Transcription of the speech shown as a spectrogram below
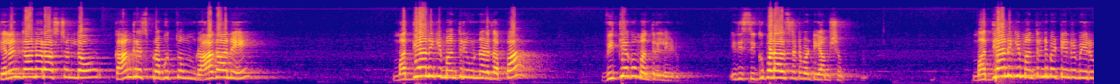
తెలంగాణ రాష్ట్రంలో కాంగ్రెస్ ప్రభుత్వం రాగానే మద్యానికి మంత్రి ఉన్నాడు తప్ప విద్యకు మంత్రి లేడు. ఇది సిగ్గుపడాల్సినటువంటి అంశం. మద్యానికి మంత్రిని పెట్టినరు మీరు.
